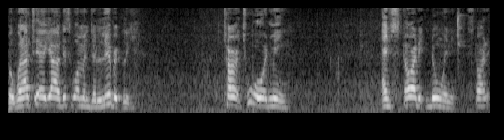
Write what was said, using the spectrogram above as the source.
But when I tell y'all this woman deliberately turned toward me and started doing it. Started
